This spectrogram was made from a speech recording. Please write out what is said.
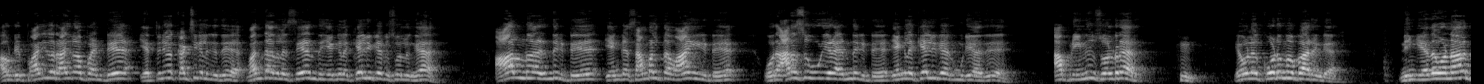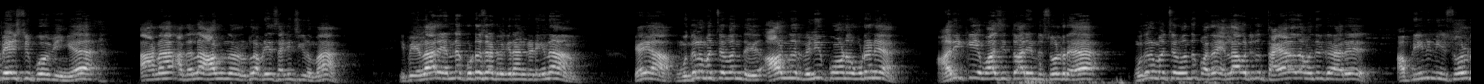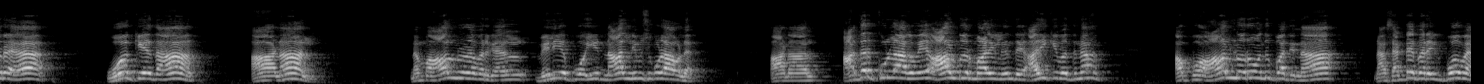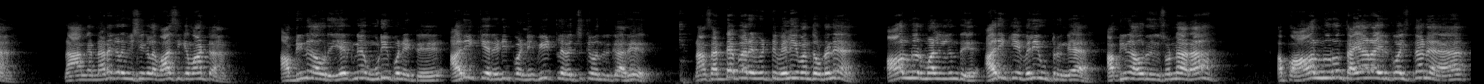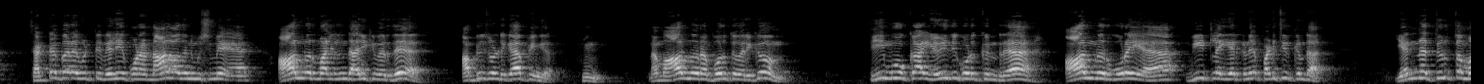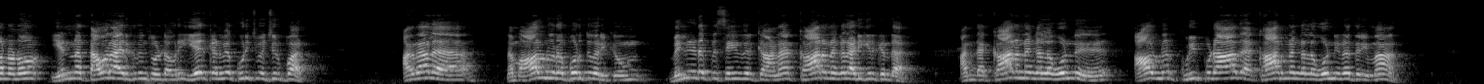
அவருடைய பதிவை ராஜினாமா பண்ணிட்டு எத்தனையோ கட்சிகள் இருக்குது. வந்து அதில் சேர்ந்து எங்களை கேள்வி கேட்க சொல்லுங்க. ஆளுநர் இருந்துக்கிட்டு எங்கள் சம்பளத்தை வாங்கிக்கிட்டு ஒரு அரசு ஊழியராக இருந்துக்கிட்டு எங்களை கேள்வி கேட்க முடியாது அப்படின்னு சொல்கிறார் எவ்வளோ கொடுமை பாருங்க. நீங்கள் எதை வேணாலும் பேசிட்டு போவீங்க. ஆனால் அதெல்லாம் ஆளுநர் அப்படியே சகிச்சுக்கணுமா? இப்போ எல்லாரும் என்ன குற்றச்சாட்டு வைக்கிறாங்க கேட்டிங்கன்னா ஏயா முதலமைச்சர் வந்து ஆளுநர் வெளியே போன உடனே அறிக்கையை வாசித்தார் என்று சொல்ற முதலமைச்சர் வந்து பார்த்தா எல்லாவற்றுக்கும் தயாராக தான் வந்திருக்கிறாரு அப்படின்னு நீ சொல்ற ஓகே தான். ஆனால் நம்ம ஆளுநர் அவர்கள் வெளியே போய் நாலு நிமிஷம் கூட ஆகல. ஆனால் அதற்குள்ளாகவே ஆளுநர் மாளிகையிலிருந்து அறிக்கை வருதுன்னா அப்போ ஆளுநரும் வந்து பார்த்தீங்கன்னா நான் சட்டப்பேரவைக்கு போவேன் நான் அங்கே நடக்கிற விஷயங்களை வாசிக்க மாட்டேன் அப்படின்னு அவர் ஏற்கனவே முடிவு பண்ணிட்டு அறிக்கையை ரெடி பண்ணி வீட்டில் வச்சுட்டு வந்திருக்காரு. நான் சட்டப்பேரவை விட்டு வெளியே வந்த உடனே ஆளுநர் மாளிலிருந்து அறிக்கையை வெளியிட்டுருங்க அப்படின்னு அவர் சொன்னாரா? அப்போ ஆளுநரும் தயாராக இருக்க வச்சு தானே சட்டப்பேரவை விட்டு வெளியே போன நாலாவது நிமிஷமே ஆளுநர் மாளிலிருந்து அறிக்கை வருது அப்படின்னு சொல்லிட்டு கேட்பீங்க ம். நம்ம ஆளுநரை பொறுத்த வரைக்கும் திமுக எழுதி கொடுக்கின்ற ஆளுநர் உரையை வீட்டில் ஏற்கனவே படிச்சிருக்கின்றார். என்ன திருத்தம் பண்ணணும் என்ன தவறாக இருக்குதுன்னு சொல்லிட்டு அவர் ஏற்கனவே குறித்து வச்சிருப்பார். அதனால் நம்ம ஆளுநரை பொறுத்த வரைக்கும் வெளிநடப்பு செய்வதற்கான காரணங்கள் அடிக்கிருக்கின்றார் அந்த காரணங்களில் ஒன்று ஆளுநர் குறிப்பிடாத காரணங்களில் ஒன்று என்ன தெரியுமா?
